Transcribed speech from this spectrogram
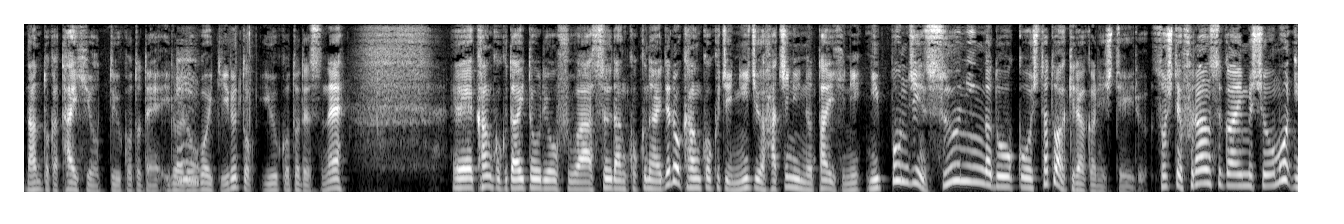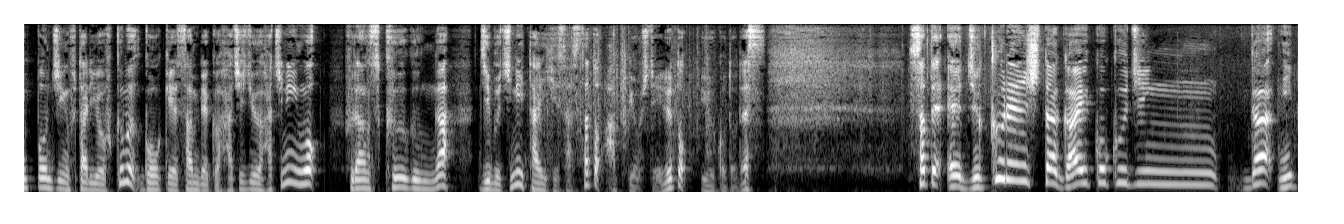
なんとか退避をということでいろいろ動いているということですね。えー、韓国大統領府はスーダン国内での韓国人28人の退避に日本人数人が同行したと明らかにしている。そしてフランス外務省も日本人2人を含む合計388人をフランス空軍がジブチに退避させたと発表しているということです。さて、え熟練した外国人が日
